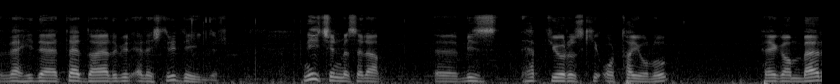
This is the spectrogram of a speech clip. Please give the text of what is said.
ve hidayete dayalı bir eleştiri değildir. Niçin mesela e, biz hep diyoruz ki orta yolu peygamber,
